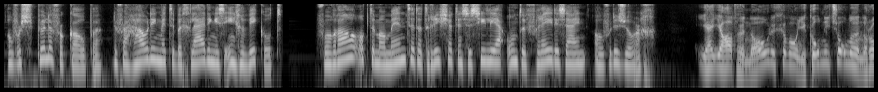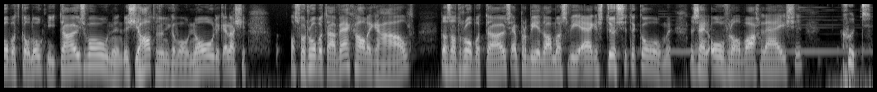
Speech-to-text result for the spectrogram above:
over spullen verkopen. De verhouding met de begeleiding is ingewikkeld. Vooral op de momenten dat Richard en Cecilia ontevreden zijn over de zorg. Ja, je had hun nodig gewoon. Je kon niet zonder hun. Robert kon ook niet thuis wonen. Dus je had hun gewoon nodig. En als, je, als we Robert daar weg hadden gehaald, dan zat Robert thuis en probeerde dan maar eens weer ergens tussen te komen. Er zijn overal wachtlijsten. Goed.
